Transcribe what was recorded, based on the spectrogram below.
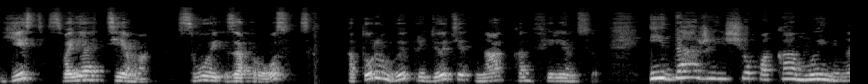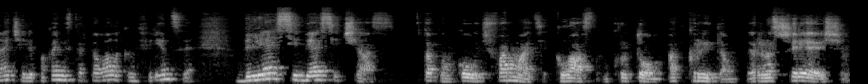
есть своя тема, свой запрос, с которым вы придете на конференцию. И даже еще пока мы не начали, пока не стартовала конференция, для себя сейчас, в таком коуч-формате, классном, крутом, открытом, расширяющем,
